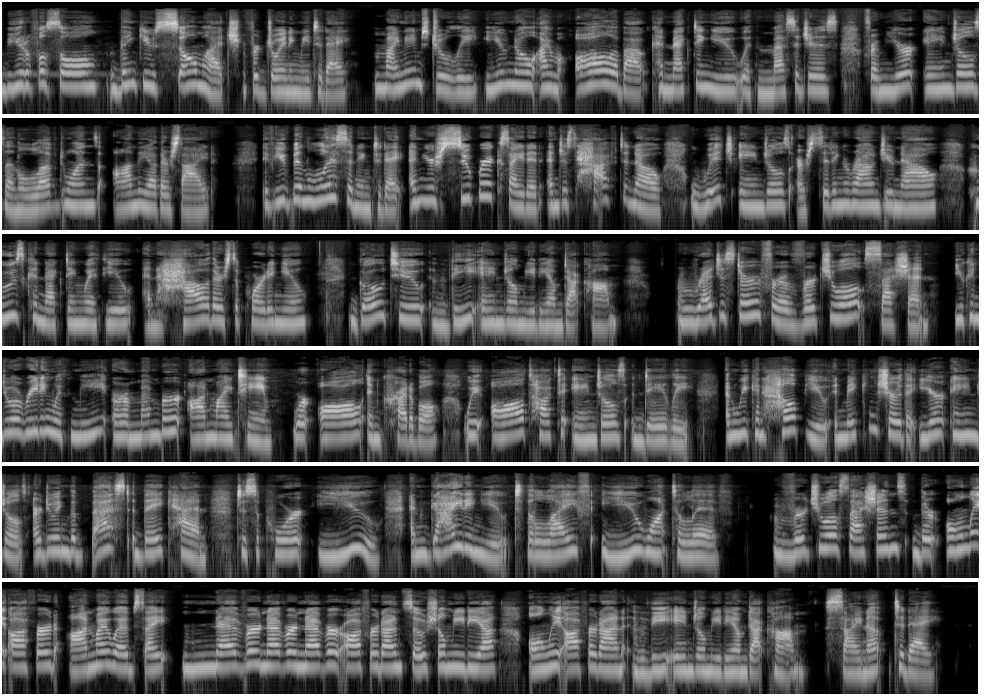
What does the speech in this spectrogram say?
Beautiful soul, thank you so much for joining me today. My name's Julie. You know, I'm all about connecting you with messages from your angels and loved ones on the other side. If you've been listening today and you're super excited and just have to know which angels are sitting around you now, who's connecting with you, and how they're supporting you, go to theangelmedium.com. Register for a virtual session. You can do a reading with me or a member on my team. We're all incredible. We all talk to angels daily, and we can help you in making sure that your angels are doing the best they can to support you and guiding you to the life you want to live. Virtual sessions, they're only offered on my website, never, never, never offered on social media, only offered on theangelmedium.com. Sign up today.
